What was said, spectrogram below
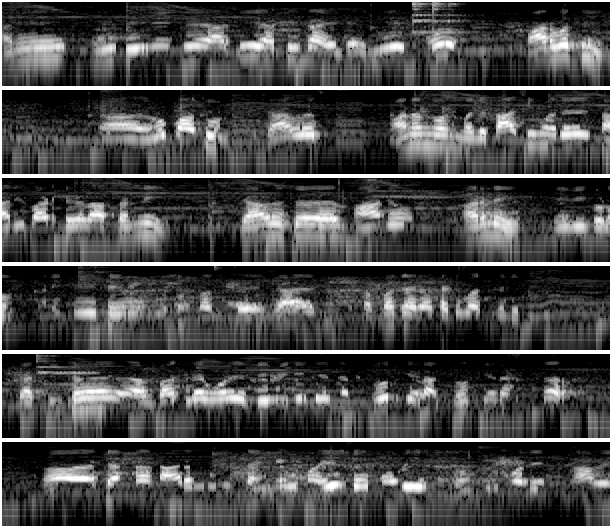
आणि ही देवीची अशी टीका आहे की ही मूळ पार्वती रूप असून ज्यावेळेस आनंदवन म्हणजे काशीमध्ये सारीपाठ खेळत असताना ज्यावेळेस महादेव हरले देवीकडून आणि ते ठेवून बसले त्या बसलेली. त्या तिथं बसल्यामुळे देवीने ते शोध केला शोध केल्यानंतर त्यांना नारदमुनी सांगितलं की सर मोळी संस्कृतमध्ये नाव आहे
